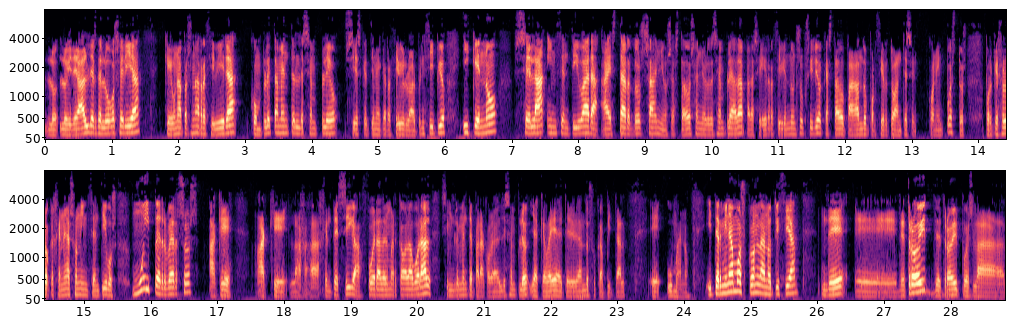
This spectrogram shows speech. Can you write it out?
lo, ideal desde luego sería que una persona recibiera completamente el desempleo, si es que tiene que recibirlo al principio, y que no se la incentivara a estar dos años, hasta dos años desempleada, para seguir recibiendo un subsidio que ha estado pagando, por cierto, antes con impuestos. Porque eso lo que genera son incentivos muy perversos a qué? a que la gente siga fuera del mercado laboral simplemente para cobrar el desempleo y a que vaya deteriorando su capital eh, humano. Y terminamos con la noticia de eh, Detroit. Detroit, pues la,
